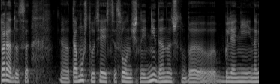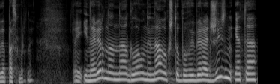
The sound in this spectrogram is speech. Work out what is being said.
порадоваться э, тому, что у тебя есть солнечные дни, да, чтобы были они иногда пасмурные. И, наверное, на главный навык, чтобы выбирать жизнь, это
